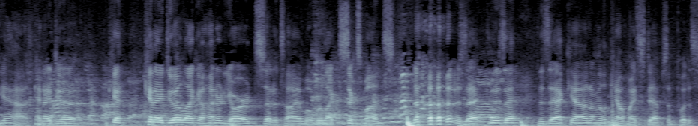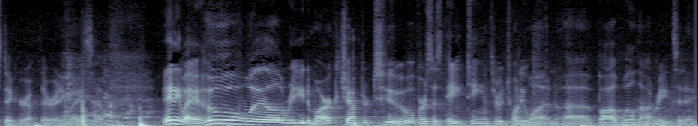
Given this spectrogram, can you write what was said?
Yeah, can I do it? Can, can I do it like hundred yards at a time over like six months? does that does that does that count? I'm gonna count my steps and put a sticker up there anyway. So anyway, who will read Mark chapter two verses 18 through 21? Uh, Bob will not read today.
